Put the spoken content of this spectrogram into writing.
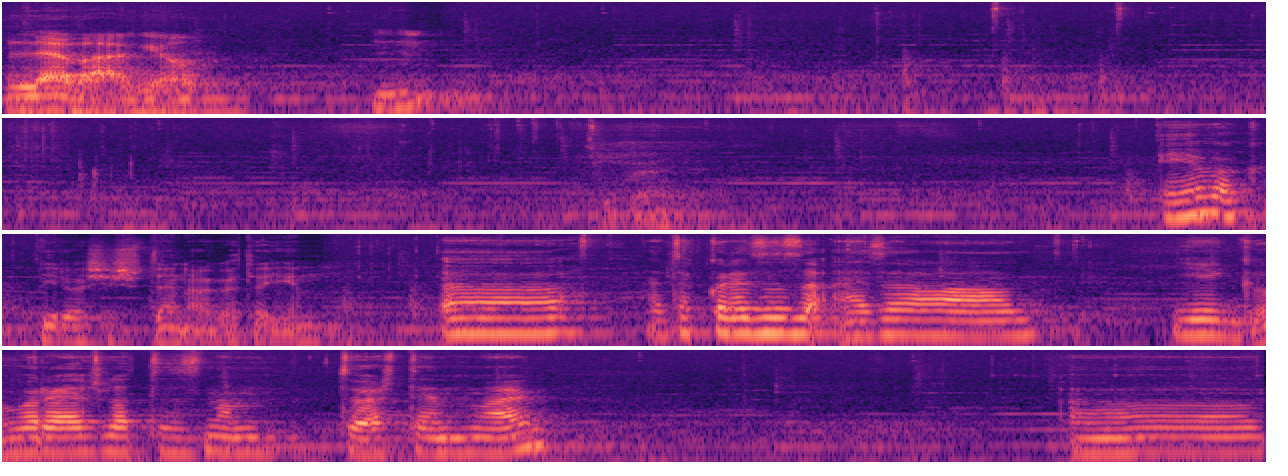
levágjam. Szuper. Én jövök? Piros és utána Agata, igen. Uh, hát akkor ez, az, ez a jégvarázslat, ez nem történt meg. Uh,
